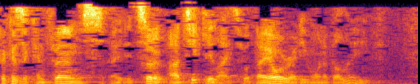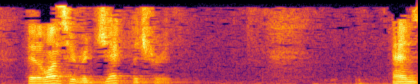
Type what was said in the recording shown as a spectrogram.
because it confirms, uh, it sort of articulates what they already want to believe. They're the ones who reject the truth. And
